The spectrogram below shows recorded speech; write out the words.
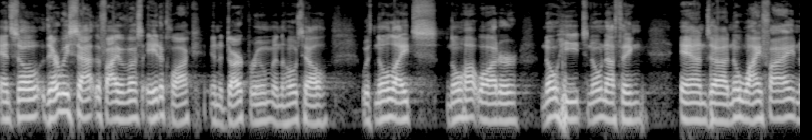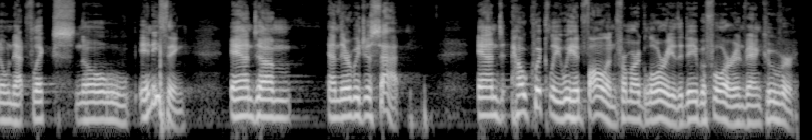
And so there we sat, the five of us, 8 o'clock, in a dark room in the hotel with no lights, no hot water, no heat, no nothing and uh, no Wi-Fi, no Netflix, no anything, and um, and there we just sat, and how quickly we had fallen from our glory the day before in Vancouver,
